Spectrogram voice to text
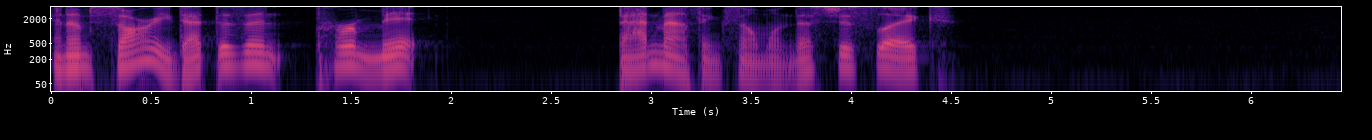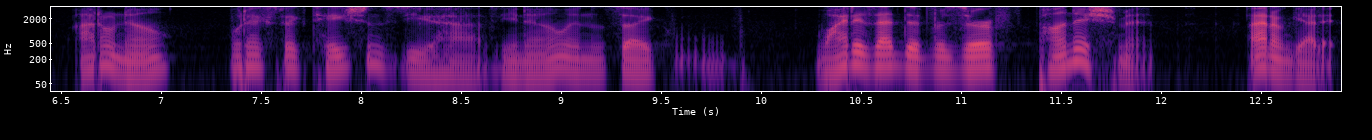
And I'm sorry, that doesn't permit bad mouthing someone. That's just like, I don't know. What expectations do you have, you know? And it's like, why does that deserve punishment? I don't get it.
